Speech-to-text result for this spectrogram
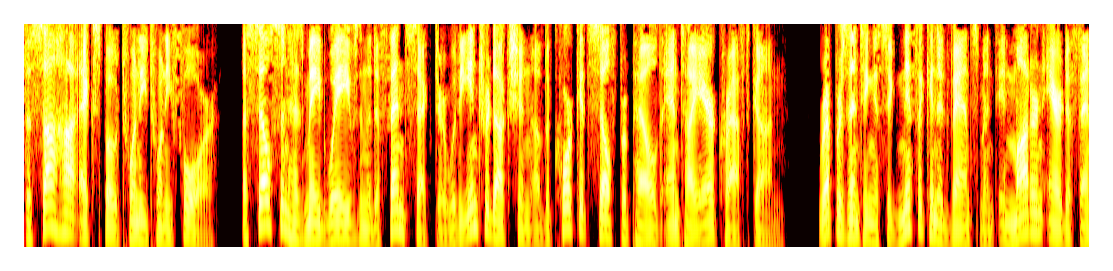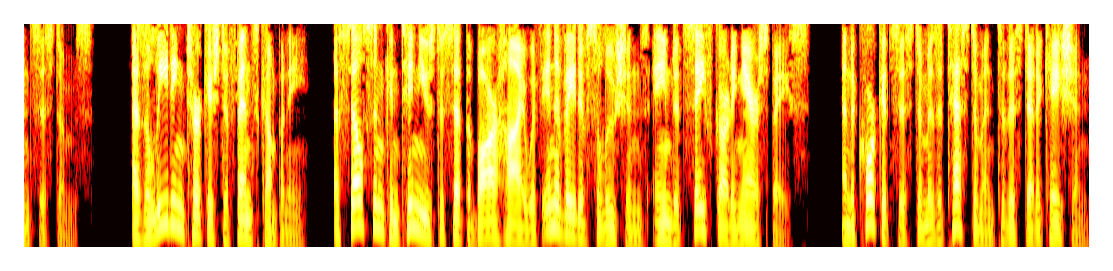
the Saha Expo 2024, Aselsan has made waves in the defense sector with the introduction of the Korkut self-propelled anti-aircraft gun, representing a significant advancement in modern air defense systems. As a leading Turkish defense company, Aselsan continues to set the bar high with innovative solutions aimed at safeguarding airspace, and the Korkut system is a testament to this dedication.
